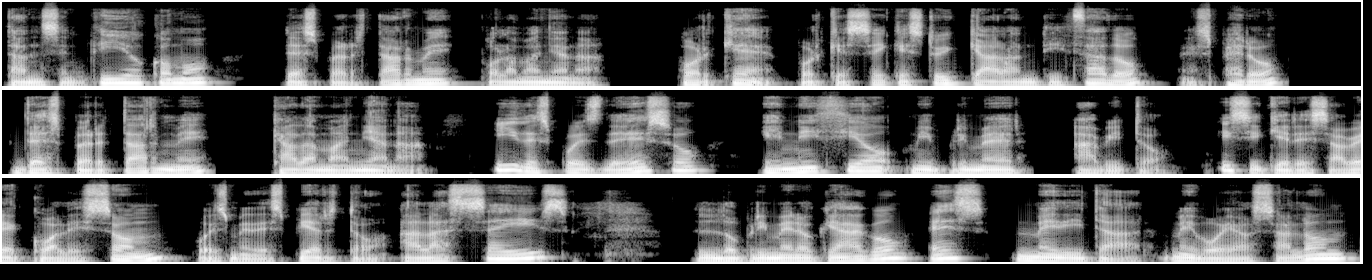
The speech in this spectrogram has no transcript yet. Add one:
tan sencillo como despertarme por la mañana. ¿Por qué? Porque sé que estoy garantizado, espero, despertarme cada mañana. Y después de eso, inicio mi primer hábito. Y si quieres saber cuáles son, pues me despierto a las 6. Lo primero que hago es meditar. Me voy al salón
